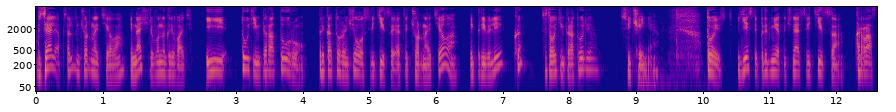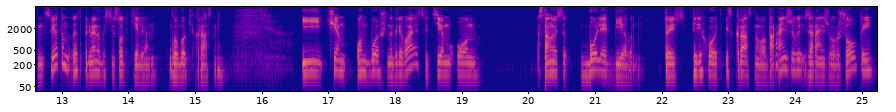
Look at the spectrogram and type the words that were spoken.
Взяли абсолютно черное тело и начали его нагревать. И ту температуру, при которой начало светиться это черное тело, и привели к цветовой температуре свечения. То есть, если предмет начинает светиться красным цветом, то это примерно 800 Кельвин, глубокий красный. И чем он больше нагревается, тем он становится более белым. То есть переходит из красного в оранжевый, из оранжевого в желтый,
